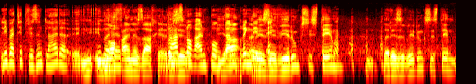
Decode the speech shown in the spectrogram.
Lieber Tit, wir sind leider über Noch eine Sache. Du Reser hast noch einen Punkt, ja, dann bring den. Reservierungssystem. Reservierungssystem,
